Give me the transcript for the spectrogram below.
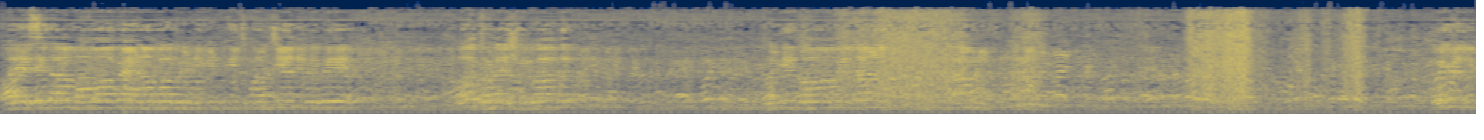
ਔਰ ਇਸੇ ਤਰ੍ਹਾਂ ਮਾਵਾਂ, ਭੈਣਾਂ ਬਹੁਤ ਵੱਡੀ ਗਿਣਤੀ ਚ ਪਹੁੰਚੀਆਂ ਨੇ ਬੇਬੇ ਬਹੁਤ ਤੁਹਾਡਾ ਆਸ਼ੀਰਵਾਦ ਤੁਹਾਡੀਆਂ ਦੋਵਾਂ ਮਿਲਣ ਆਰਾਮ ਨਾਲ, ਆਰਾਮ ਨਾਲ। ਕੋਈ ਗੱਲ ਨਹੀਂ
